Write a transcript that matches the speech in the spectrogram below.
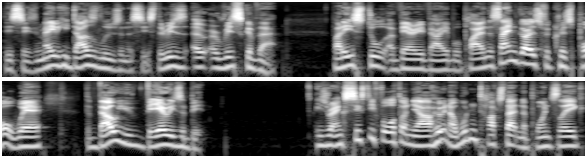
this season. Maybe he does lose an assist. There is a, a risk of that, but he's still a very valuable player. And the same goes for Chris Paul, where the value varies a bit. He's ranked 64th on Yahoo, and I wouldn't touch that in a points league.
